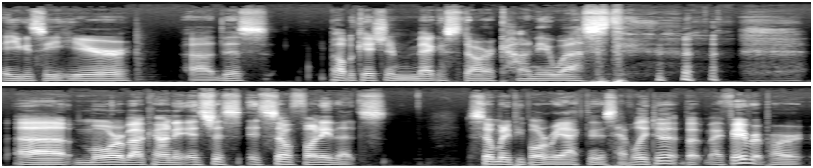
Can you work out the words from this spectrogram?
and you can see here uh, this publication, Megastar Kanye West. uh, more about Kanye. It's just it's so funny that so many people are reacting this heavily to it. But my favorite part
